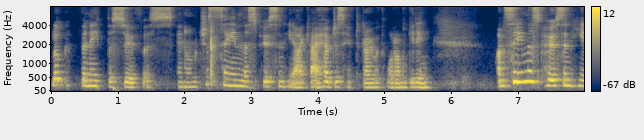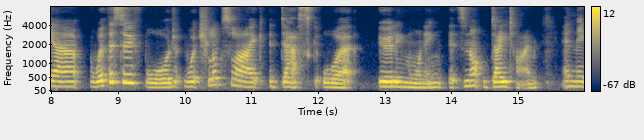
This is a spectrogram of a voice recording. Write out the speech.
look beneath the surface and I'm just seeing this person here. Okay, I have just have to go with what I'm getting. I'm seeing this person here with a surfboard, which looks like dusk or early morning. It's not daytime. And they're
